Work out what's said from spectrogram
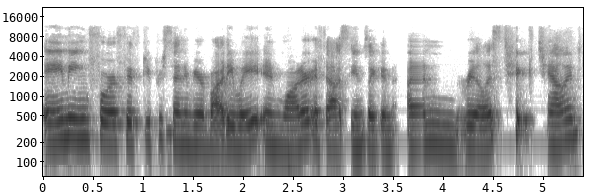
aiming for 50% of your body weight in water, if that seems like an unrealistic challenge,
